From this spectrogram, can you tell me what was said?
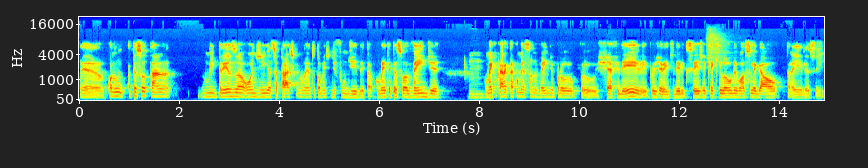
É, quando a pessoa está numa empresa onde essa prática não é totalmente difundida e tal, como é que a pessoa vende, uhum. como é que o cara que está começando vende pro, pro chefe dele, pro gerente dele que seja, que aquilo é um negócio legal para ele, assim.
